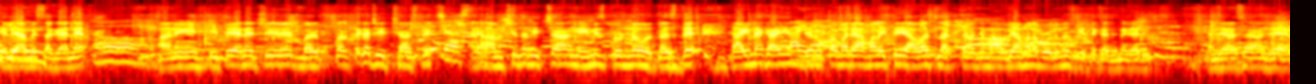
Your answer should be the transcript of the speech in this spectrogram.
केली. आम्ही सगळ्याने. हो आणि इथे येण्याची भर- प्रत्येकाची इच्छा असते. इच्छा असते. आणि आमची तर इच्छा नेहमीच पूर्ण होत असते. काही ना काही म्हणजे. रूपामध्ये आम्हाला इथे यावंच लागतं. म्हणजे माऊली आम्हाला बोलूनच घेते कधी ना कधी. म्हणजे असं म्हणजे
